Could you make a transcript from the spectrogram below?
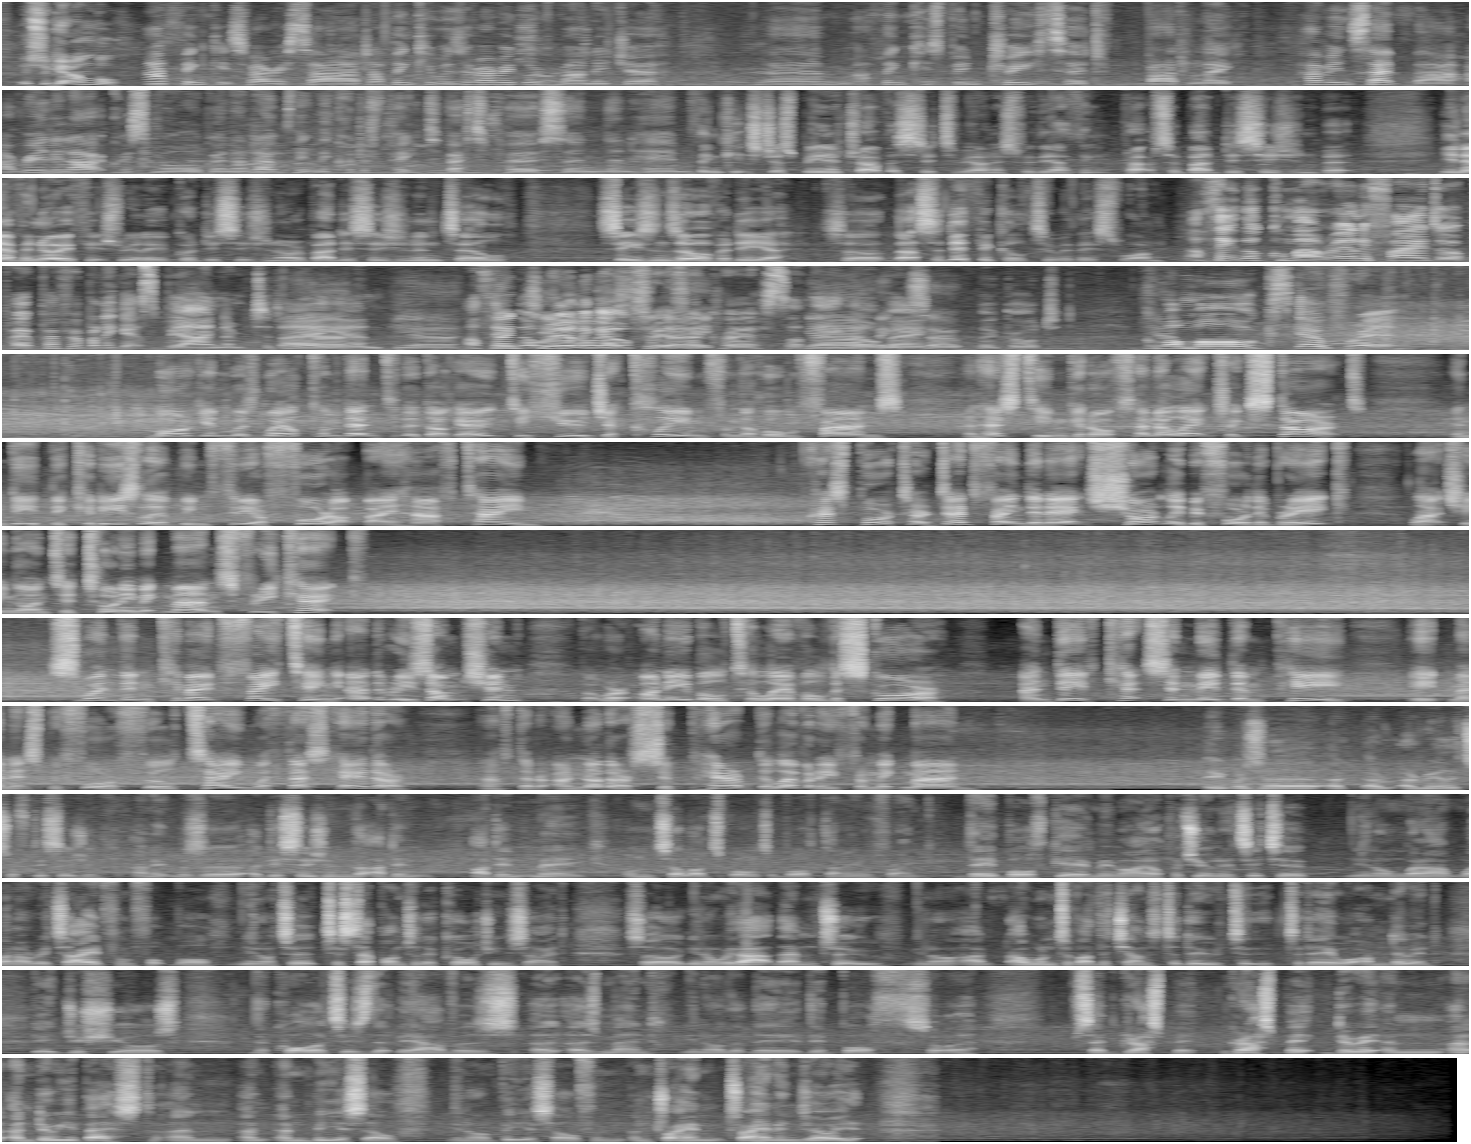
it's a gamble. I think it's very sad. I think he was a very good manager. Um, I think he's been treated badly. Having said that, I really like Chris Morgan. I don't think they could have picked a better person than him. I think it's just been a travesty, to be honest with you. I think perhaps a bad decision, but you never know if it's really a good decision or a bad decision until season's over, do you? So that's the difficulty with this one. I think they'll come out really fired up. I hope everybody gets behind them today, Yeah, and yeah. I think Plenty they'll really go noise for it for Chris. I Yeah, think they'll think be so. they're good. Come Yeah. on, Morgs, go for it. Morgan was welcomed into the dugout to huge acclaim from the home fans, and his team got off to an electric start. Indeed, they could easily have been three or four up by half time. Chris Porter did find the net shortly before the break, latching on to Tony McMahon's free kick. Swindon came out fighting at the resumption, but were unable to level the score. And Dave Kitson made them pay eight minutes before full time with this header after another superb delivery from McMahon. It was a, a, a really tough decision, and it was a, a decision that I didn't I didn't make until I'd spoke to both Danny and Frank. They both gave me my opportunity to, you know, when I when I retired from football, you know, to, to step onto the coaching side. So, you know, without them too, you know, I, I wouldn't have had the chance to do to, today what I'm doing. It just shows the qualities that they have as as men. You know, that they, they both sort of said grasp it, grasp it, do it, and and do your best, and and, and be yourself. You know, be yourself, and, and try and try and enjoy it.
